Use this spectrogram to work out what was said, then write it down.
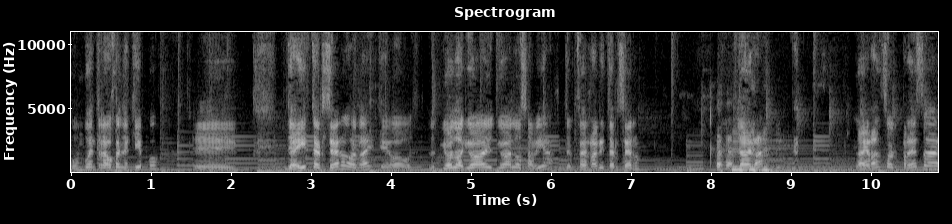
un buen trabajo en equipo. Eh, de ahí tercero, ¿verdad? Que yo, yo, yo, ya lo sabía, Ferrari tercero. La gran, la gran sorpresa.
